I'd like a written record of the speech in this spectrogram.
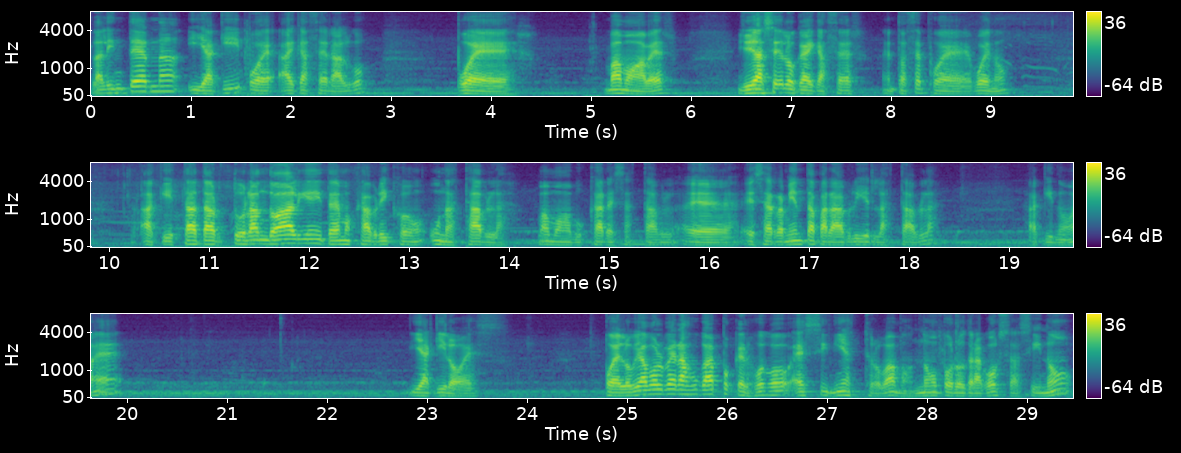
la linterna y aquí pues hay que hacer algo. Pues vamos a ver. Yo ya sé lo que hay que hacer. Entonces pues bueno, Aquí está torturando a alguien y tenemos que abrir con unas tablas. Vamos a buscar esas tablas, eh, esa herramienta para abrir las tablas. Aquí no es. Y aquí lo es. Pues lo voy a volver a jugar porque el juego es siniestro, vamos, no por otra cosa. Si no,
